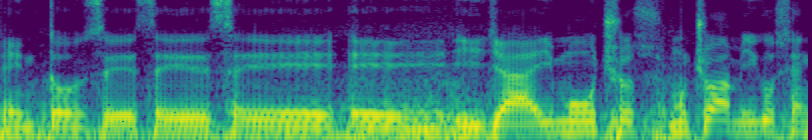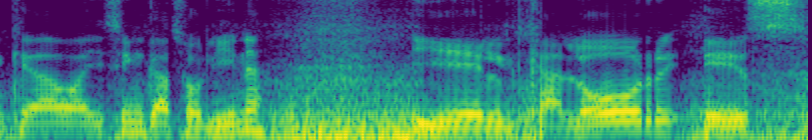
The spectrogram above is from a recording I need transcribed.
Entonces es, y ya hay muchos, muchos amigos se han quedado ahí sin gasolina y el calor es,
